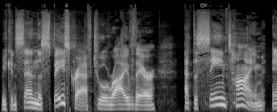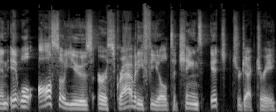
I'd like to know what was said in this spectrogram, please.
We can send the spacecraft to arrive there at the same time, and it will also use Earth's gravity field to change its trajectory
